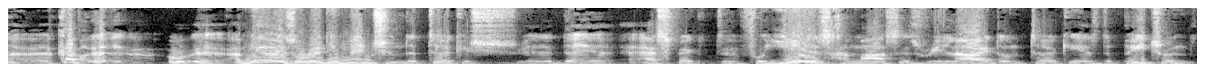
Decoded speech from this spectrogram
uh, couple, uh, uh, Amir has already mentioned the Turkish aspect. for years, Hamas has relied on Turkey as the patron,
